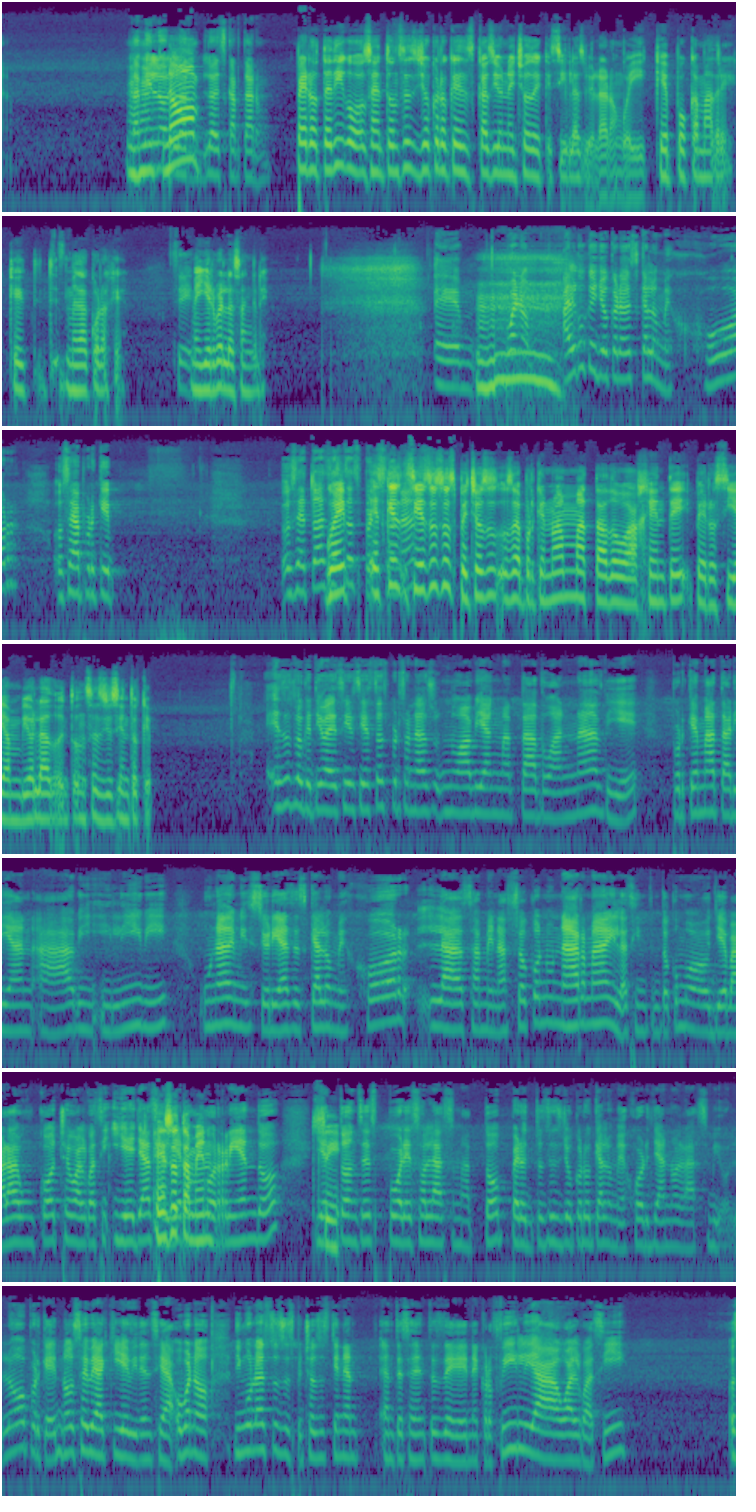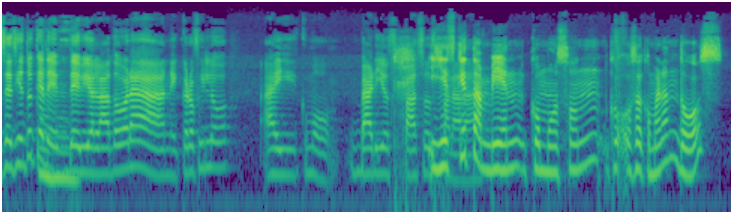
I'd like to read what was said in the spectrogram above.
también lo, No, lo- lo descartaron. pero te digo, o sea, entonces yo creo que es casi un hecho de que sí las violaron, güey, qué poca madre, que me da coraje, Sí. me hierve la sangre. Eh, Mm. Bueno, algo que yo creo es que a lo mejor, o sea, porque, o sea, todas Güey, estas personas... es que si esos sospechosos, o sea, porque no han matado a gente, pero sí han violado, entonces yo siento que Eso es lo que te iba a decir. Si estas personas no habían matado a nadie, ¿por qué matarían a Abby y Libby? Una de mis teorías es que a lo mejor las amenazó con un arma y las intentó como llevar a un coche o algo así y ellas Eso salieron también- corriendo y Sí. entonces por eso las mató, pero entonces yo creo que a lo mejor ya no las violó porque no se ve aquí evidencia o bueno, ninguno de estos sospechosos tiene an- antecedentes de necrofilia o algo así. O sea, siento que de, de violador a necrófilo hay como varios pasos. Y es que dar. también, como son, o sea, como eran dos.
